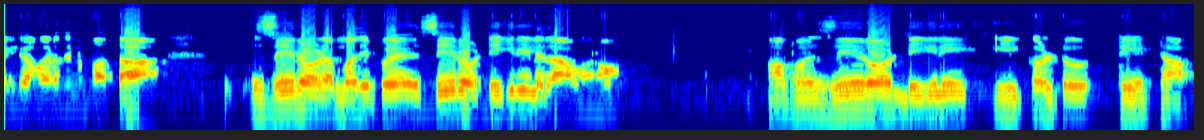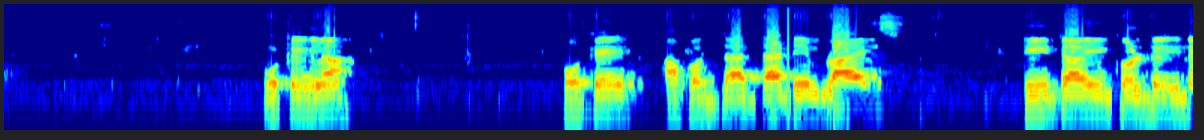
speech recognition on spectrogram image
எங்க வருதுன்னு பார்த்தா ஜீரோட மதிப்பு ஜீரோ டிகிரியில தான் வரும். அப்போ zero degree equal to theta ஓகேங்களா ஓகே அப்போ that that implies theta equal to என்ன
